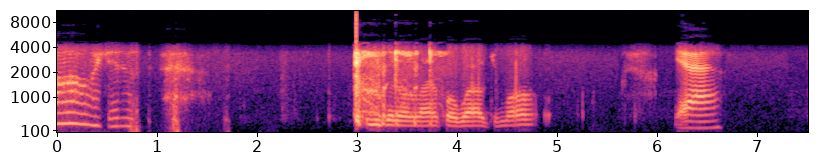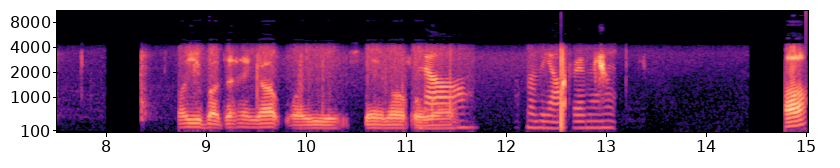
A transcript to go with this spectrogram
Oh my goodness. You've been online for a while, Jamal? Yeah. Are you about to hang up, or are you staying on for a while? No. while? I'm gonna be on for a minute. Huh?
